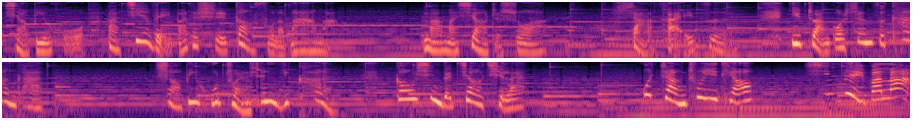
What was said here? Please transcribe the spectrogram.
小壁虎把借尾巴的事告诉了妈妈，妈妈笑着说：“傻孩子，你转过身子看看。”小壁虎转身一看，高兴地叫起来：“我长出一条新尾巴啦！”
